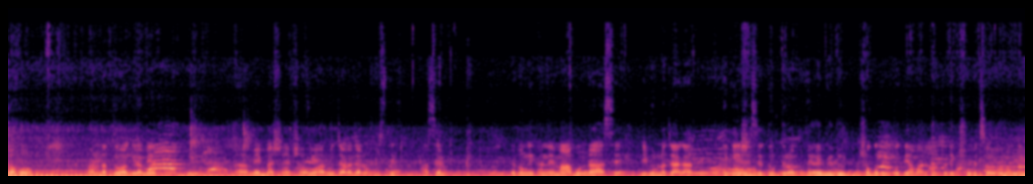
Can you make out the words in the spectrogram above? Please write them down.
সহ ভান্ডারদোয়া গ্রামের মেম্বার সাহেব সহ আরও যারা যারা উপস্থিত আছেন এবং এখানে মা বোনরা আছে বিভিন্ন জায়গা থেকে এসেছে দূর দূরান্ত থেকে। সকলের প্রতি আমার আন্তরিক শুভেচ্ছা অভিনন্দন।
